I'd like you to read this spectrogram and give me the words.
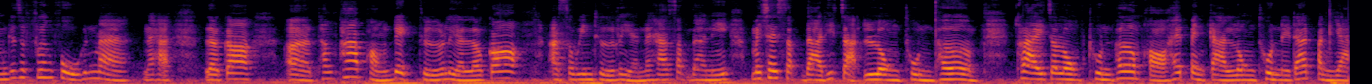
มันก็จะเฟื่องฟูขึ้นมานะคะ แล้วก็ทั้งภาพของเด็กถือเหรียญแล้วก็ อัศวินถือเหรียญนะคะ สัปดาห์นี้ไม่ใช่สัปดาห์ที่จะลงทุนเพิ่ม ใครจะลงทุนเพิ่มขอให้เป็นการลงทุนในด้านปัญญา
